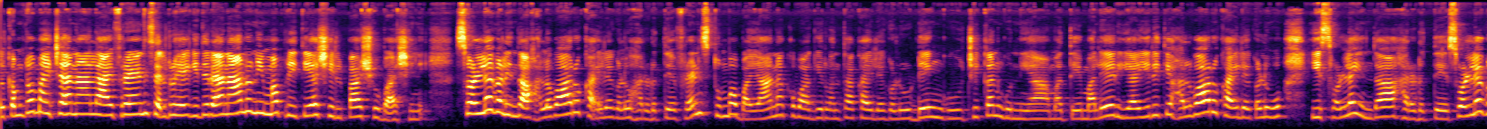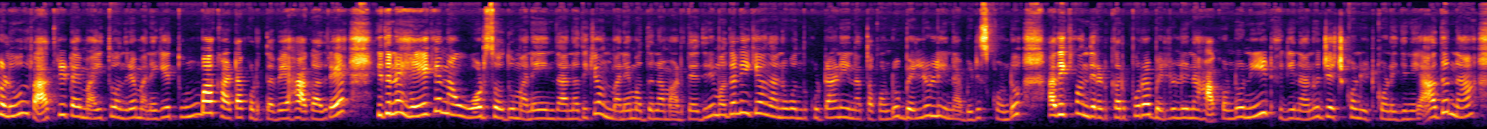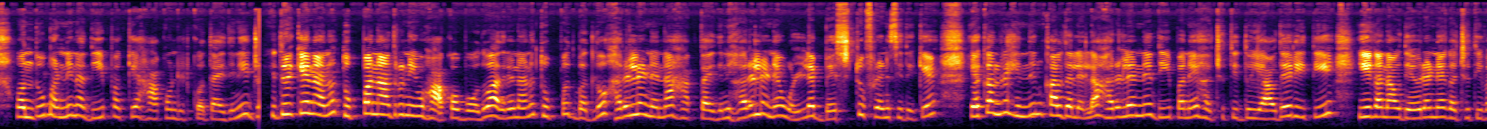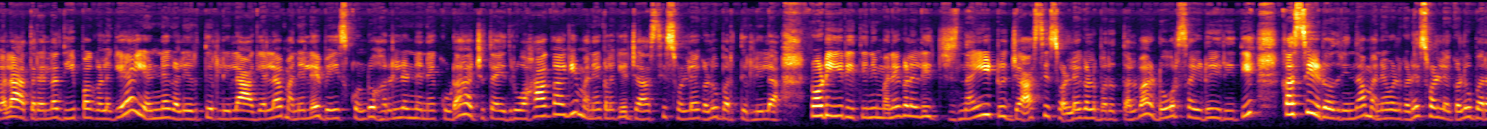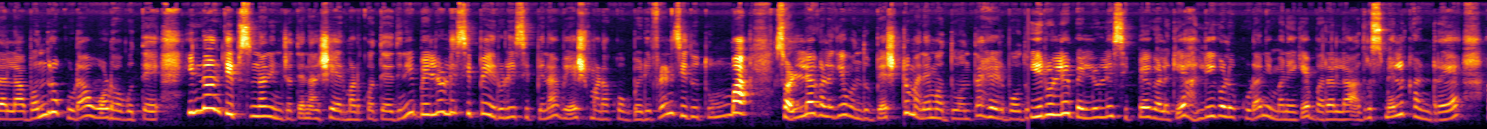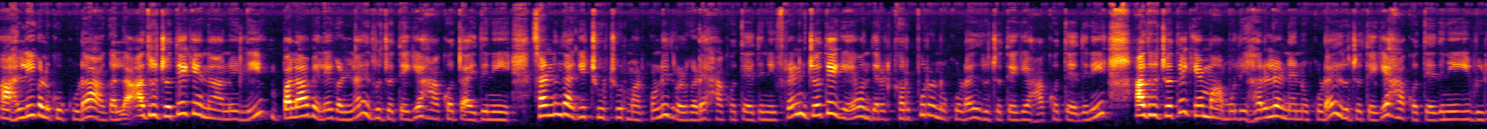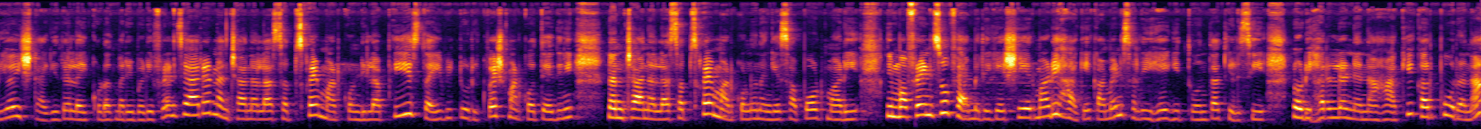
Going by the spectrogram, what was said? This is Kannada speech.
Welcome to my channel. Hi friends ಎಲ್ಲರೂ ಹೇಗಿದ್ದೀರಾ? ನಾನು ನಿಮ್ಮ ಪ್ರೀತಿಯ ಶಿಲ್ಪಾ ಶುಭಾಷಿನಿ ಸೊಳ್ಳೆಗಳಿಂದ ಹಲವಾರು ಕಾಯಿಲೆಗಳು ಹರಡುತ್ತೆ ಫ್ರೆಂಡ್ಸ್. ತುಂಬ ಭಯಾನಕವಾಗಿರುವಂಥ ಕಾಯಿಲೆಗಳು, ಡೆಂಗು, ಚಿಕನ್ ಗುನ್ಯಾ ಮತ್ತು ಮಲೇರಿಯಾ ಈ ರೀತಿ ಹಲವಾರು ಕಾಯಿಲೆಗಳು ಈ ಸೊಳ್ಳೆಯಿಂದ ಹರಡುತ್ತೆ. ಸೊಳ್ಳೆಗಳು ರಾತ್ರಿ ಟೈಮ್ ಆಯಿತು ಅಂದರೆ ಮನೆಗೆ ತುಂಬ ಕಾಟ ಕೊಡ್ತವೆ. ಹಾಗಾದರೆ ಇದನ್ನು ಹೇಗೆ ನಾವು ಓಡಿಸೋದು ಮನೆಯಿಂದ ಅನ್ನೋದಕ್ಕೆ ಒಂದು ಮನೆ ಮದ್ದನ್ನು ಮಾಡ್ತಾ ಇದ್ದೀನಿ. ಮೊದಲಿಗೆ ನಾನು ಒಂದು ಕುಟಾಣಿಯನ್ನು ತಗೊಂಡು ಬೆಳ್ಳುಳ್ಳಿನ ಬಿಡಿಸ್ಕೊಂಡು, ಅದಕ್ಕೆ ಒಂದೆರಡು ಕರ್ಪೂರ ಬೆಳ್ಳುಳ್ಳಿನ ಹಾಕ್ಕೊಂಡು ನೀಟಾಗಿ ನಾನು ಜಚ್ಕೊಂಡು ಇಟ್ಕೊಂಡಿದ್ದೀನಿ. ಅದನ್ನು ಒಂದು ಮಣ್ಣಿನ ದೀಪಕ್ಕೆ ಹಾಕೊಂಡು ಇಟ್ಕೋತಾ ಇದ್ದೀನಿ. ಇದಕ್ಕೆ ನಾನು ತುಪ್ಪನಾದರೂ ನೀವು ಹಾಕೋಬೋದು, ಆದರೆ ನಾನು ತುಪ್ಪದ ಬದಲು ಹರಳೆಣ್ಣೆನ ಹಾಕ್ತಾ ಇದ್ದೀನಿ. ಹರಳೆಣ್ಣೆ ಒಳ್ಳೆ ಬೆಸ್ಟ್ ಫ್ರೆಂಡ್ಸ್ ಇದಕ್ಕೆ. ಯಾಕಂದರೆ ಹಿಂದಿನ ಕಾಲದಲ್ಲೆಲ್ಲ ಹರಳೆಣ್ಣೆ ದೀಪನೇ ಹಚ್ಚುತ್ತಿದ್ದು. ಯಾವುದೇ ರೀತಿ ಈಗ ನಾವು ದೇವರೆಣ್ಣೆಗೆ ಹಚ್ಚುತ್ತೀವಲ್ಲ, ಆ ಥರ ಎಲ್ಲ ದೀಪಗಳಿಗೆ ಎಣ್ಣೆಗಳು ಇರ್ತಿರ್ಲಿಲ್ಲ. ಆಗೆಲ್ಲ ಮನೆಯಲ್ಲೇ ಬೇಯಿಸ್ಕೊಂಡು ಹರಳೆಣ್ಣೆನೇ ಕೂಡ ಹಚ್ಚುತ್ತಾ ಇದ್ರು. ಹಾಗಾಗಿ ಮನೆಗಳಿಗೆ ಜಾಸ್ತಿ ಸೊಳ್ಳೆಗಳು ಬರ್ತಿರ್ಲಿಲ್ಲ. ನೋಡಿ ಈ ರೀತಿ ನಿಮ್ಮ ಮನೆಗಳಲ್ಲಿ ನೈಟು ಜಾಸ್ತಿ ಸೊಳ್ಳೆಗಳು ಬರುತ್ತಲ್ವ? ಡೋರ್ ಸೈಡು ಈ ರೀತಿ ಕಸಿ ಇಡೋದ್ರಿಂದ ಮನೆ ಒಳಗಡೆ ಸೊಳ್ಳೆಗಳು ಬರಲ್ಲ. ಬಂದರೂ ಕೂಡ ಓಡ್ ಹೋಗುತ್ತೆ. ಇನ್ನೊಂದು ಟಿಪ್ಸ್ನ ನಿಮ್ಮ ಜೊತೆ ನಾನು ಶೇರ್ ಮಾಡ್ಕೋತಾ ಇದ್ದೀನಿ. ಬೆಳ್ಳುಳ್ಳಿ ಸಿಪ್ಪೆ, ಈರುಳ್ಳಿ ಸಿಪ್ಪಿನ ವೇಸ್ಟ್ ಮಾಡೋಕೆ ಹೋಗಬೇಡಿ ಫ್ರೆಂಡ್ಸ್ ಇದು ತುಂಬ ಸೊಳ್ಳೆಗಳಿಗೆ ಒಂದು ಬೆಸ್ಟ್ ಮನೆ ಮದ್ದು ಅಂತ ಹೇಳ್ಬೋದು. ಈರುಳ್ಳಿ, ಬೆಳ್ಳುಳ್ಳಿ ಸಿಪ್ಪೆಗಳಿಗೆ ಹಲ್ಲಿಗಳು ಕೂಡ ನಿಮ್ಮ ಮನೆಗೆ ಬರಲ್ಲ. ಅದ್ರ ಸ್ಮೆಲ್ ಕಂಡ್ರೆ ಆ ಹಲ್ಲಿಗಳಿಗೂ ಕೂಡ ಆಗಲ್ಲ. ಅದ್ರ ಜೊತೆಗೆ ನಾನು ಇಲ್ಲಿ ಪಲಾವ್ ಎಲೆಗಳನ್ನ ಇದ್ರ ಜೊತೆಗೆ ಹಾಕೋತಾ ಇದ್ದೀನಿ. ಸಣ್ಣದಾಗಿ ಚೂರು ಚೂರು ಮಾಡ್ಕೊಂಡು ಇದ್ರೊಳಗಡೆ ಹಾಕೋತಾ ಇದ್ದೀನಿ ಫ್ರೆಂಡ್ ಜೊತೆಗೆ ಒಂದೆರಡು ಕರ್ಪೂರನು ಕೂಡ ಇದ್ರ ಜೊತೆಗೆ ಹಾಕೋತಾ ಇದ್ದೀನಿ. ಅದ್ರ ಜೊತೆಗೆ ಮಾಮೂಲಿ ಹರಳೆಣ್ಣೆನೂ ಕೂಡ ಇದ್ರ ಜೊತೆಗೆ ಹಾಕೋತಾ ಇದ್ದೀನಿ. ಈ ವಿಡಿಯೋ ಇಷ್ಟ ಆಗಿದ್ರೆ ಲೈಕ್ ಕೊಡೋದು ಮರಿಬೇಡಿ ಫ್ರೆಂಡ್ಸ್ ಯಾರ್ಯಾರು ನನ್ನ ಚಾನಲ್ ಸಬ್ಸ್ಕ್ರೈಬ್ ಮಾಡ್ಕೊಂಡಿಲ್ಲ ಪ್ಲೀಸ್ ದಯವಿಟ್ಟು ರಿಕ್ವೆಸ್ಟ್ ಮಾಡ್ಕೋತಾ ಇದ್ದೀನಿ. ನನ್ನ ಚಾನಲ್ನ ಸಬ್ಸ್ಕ್ರೈಬ್ ಮಾಡಿಕೊಂಡು ನನಗೆ ಸಪೋರ್ಟ್ ಮಾಡಿ. ನಿಮ್ಮ ಫ್ರೆಂಡ್ಸು ಫ್ಯಾಮಿಲಿಗೆ ಶೇರ್ ಮಾಡಿ, ಹಾಗೆ ಕಮೆಂಟ್ಸಲ್ಲಿ ಹೇಗಿತ್ತು ಅಂತ ತಿಳಿಸಿ. ನೋಡಿ, ಹರಳೆಣ್ಣೆನ ಹಾಕಿ ಕರ್ಪೂರನ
